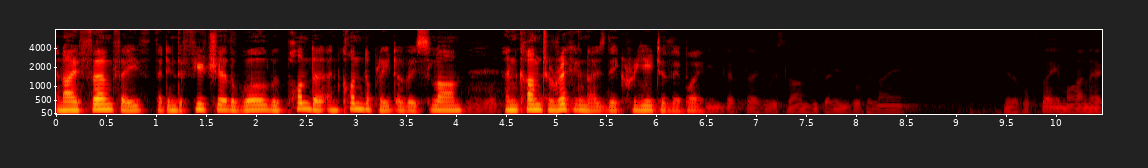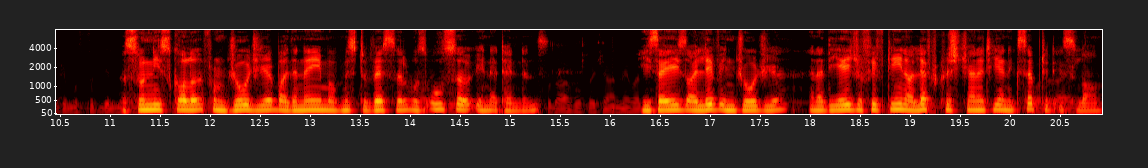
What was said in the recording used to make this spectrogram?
and I have firm faith that in the future the world will ponder and contemplate over Islam and come to recognize their creator thereby. A Sunni scholar from Georgia by the name of Mr. Vessel was also in attendance. He says, I live in Georgia, and at the age of 15, I left Christianity and accepted Islam.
